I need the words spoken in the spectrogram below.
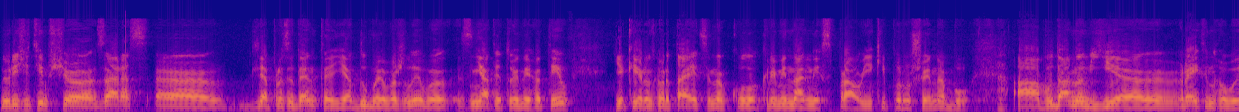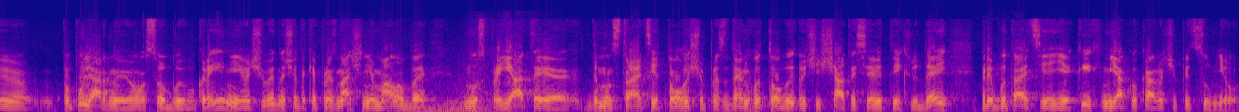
Ну, річ у тім, що зараз е, для президента, я думаю, важливо зняти той негатив, який розгортається навколо кримінальних справ, які порушує набу. А Буданов є рейтинговою популярною особою в Україні, і очевидно, що таке призначення мало би ну сприяти демонстрації того, що президент готовий очищатися від тих людей, репутація яких, м'яко кажучи, під сумнівом.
